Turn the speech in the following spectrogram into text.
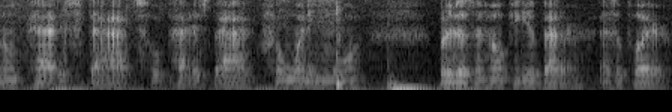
um, pad his stats or pat his back for winning more, but it doesn't help you get better as a player.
